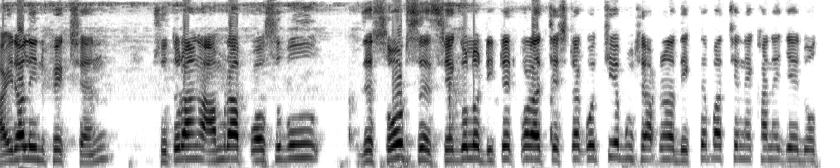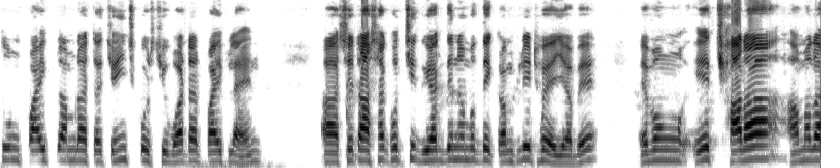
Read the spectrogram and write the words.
ভাইরাল ইনফেকশন সুতরাং আমরা পসিবল যে সোর্সেস সেগুলো ডিটেক্ট করার চেষ্টা করছি এবং সে আপনারা দেখতে পাচ্ছেন এখানে যে নতুন পাইপ আমরা একটা চেঞ্জ করছি ওয়াটার পাইপ লাইন সেটা আশা করছি দু একদিনের মধ্যে কমপ্লিট হয়ে যাবে এবং এছাড়া আমরা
